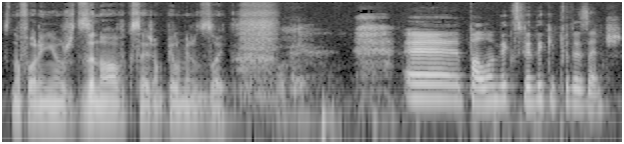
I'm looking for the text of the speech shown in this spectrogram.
se não forem os 19, que sejam pelo menos 18. Ok. Uh, Paulo, onde é que se vê daqui por dois anos?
